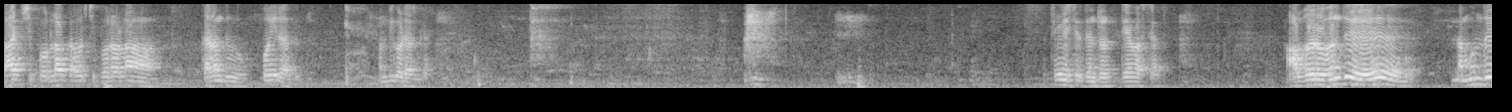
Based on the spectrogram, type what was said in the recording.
காட்சி பொருளாக கவர்ச்சி பொருளாலாம் கலந்து போயிடாது நம்பிக்கையோட இருக்க. சேமிஸ்டர் தென்றல் தேவா சார் அவர் வந்து நம்ம வந்து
